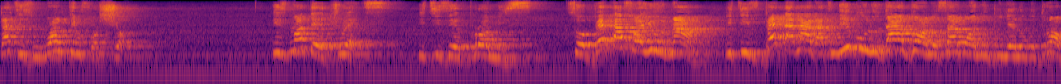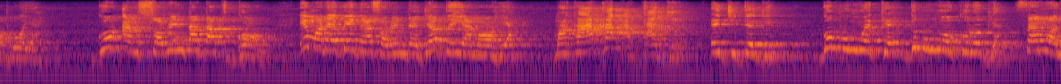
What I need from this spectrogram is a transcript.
That is one thing for sure. It's not a threat. It is a promise. So better for you now. It is better now that na that gun simon bunyere gị drop ya. Go and surrender that gun. Ịmara ebe ị ga-surrender jee tụọ ya n'ọhịa. Maka aka ata gị ejide gị gụpụ nwoke gụpụ nwa okorobịa. Simon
